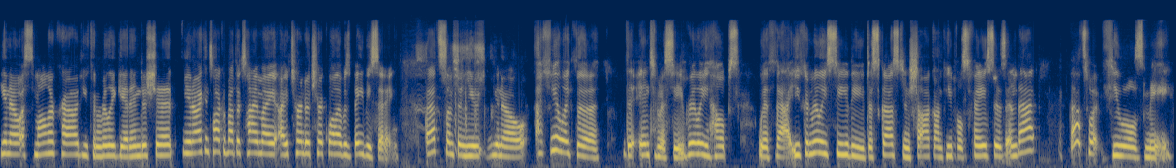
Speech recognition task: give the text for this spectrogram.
you know, a smaller crowd, you can really get into shit. You know, I can talk about the time I, I turned a trick while I was babysitting. That's something you, you know, I feel like the, the intimacy really helps with that. You can really see the disgust and shock on people's faces. And that, that's what fuels me.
